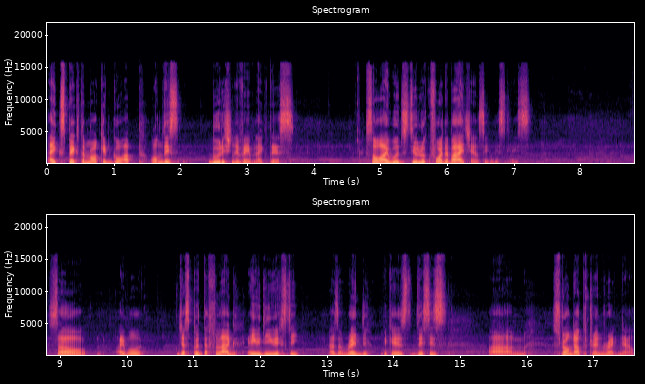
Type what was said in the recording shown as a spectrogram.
I expect the market go up on this bullish N wave like this. So I would still look for the buy chance in this case. So I will just put the flag AUDUSD as a red because this is um, strong uptrend right now.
